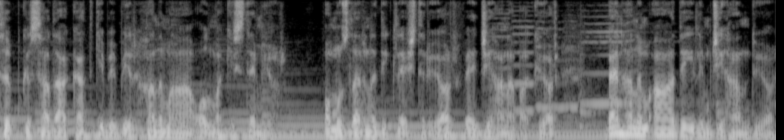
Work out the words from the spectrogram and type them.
Tıpkı sadakat gibi bir hanım ağa olmak istemiyor. Omuzlarını dikleştiriyor ve Cihan'a bakıyor. Ben hanım ağa değilim Cihan diyor.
